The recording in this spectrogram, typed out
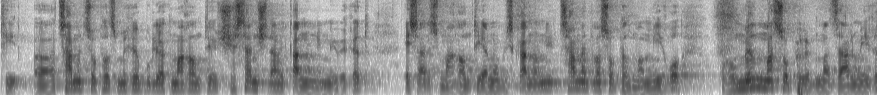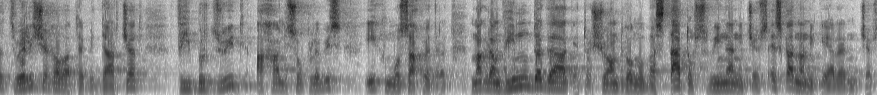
13 სოფელს მიღებული აქვს მაღალმთიანი შესანიშნავი კანონი მივიღეთ. ეს არის მაღალმთიანობის კანონი. 13 სოფელმა მიიღო რომელმა სოფლებმაც არ მიიღეს ძველი შეღავათები დარჩათ ვიბრძვით ახალი სოფლების იქ მოსახვედრად. მაგრამ ვინ უნდა გააკეთოს შუამდგომლობა? სტატუს ვინ ანიჭებს? ეს კანონი კი არ ანიჭებს.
